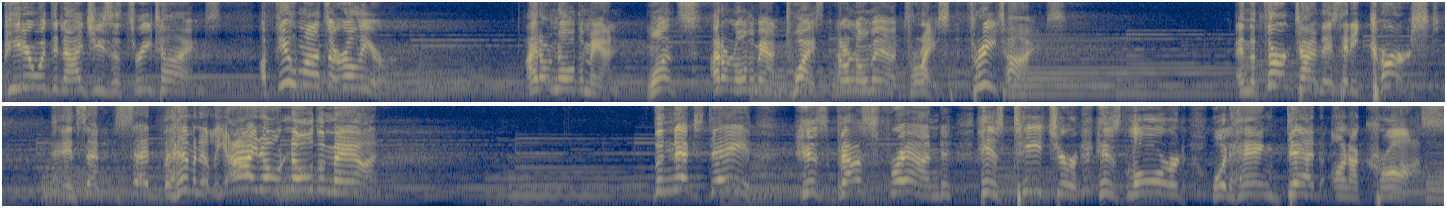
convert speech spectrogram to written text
Peter would deny Jesus three times. A few months earlier, I don't know the man. Once. I don't know the man. Twice. I don't know the man. Thrice. Three times. And the third time they said he cursed and said, said vehemently, I don't know the man. The next day, his best friend, his teacher, his Lord would hang dead on a cross.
